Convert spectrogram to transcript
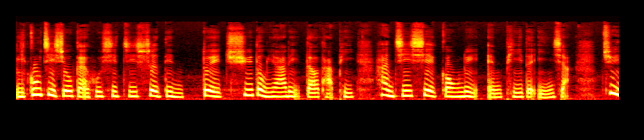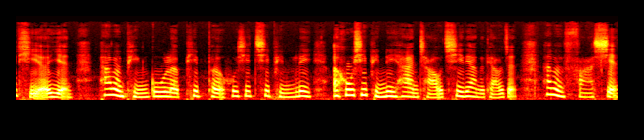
以估计修改呼吸机设定对驱动压力 delta p 和机械功率 MP 的影响。具体而言。他们评估了 PEEP 呼吸器频率、呃呼吸频率和潮气量的调整。他们发现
